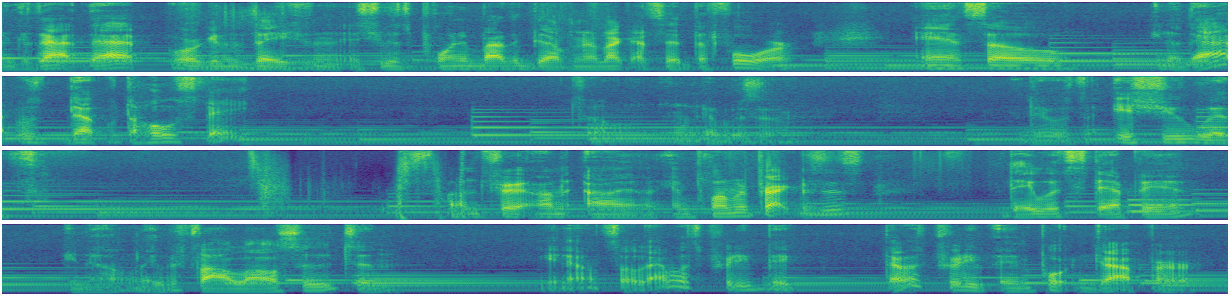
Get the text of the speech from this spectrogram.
Because that, that organization, she was appointed by the governor, like I said before. And so, you know, that was dealt with the whole state. So when there was a there was an issue with unfair un, uh, employment practices, they would step in, you know, they would file lawsuits and, you know, so that was pretty big, that was pretty important job for her.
